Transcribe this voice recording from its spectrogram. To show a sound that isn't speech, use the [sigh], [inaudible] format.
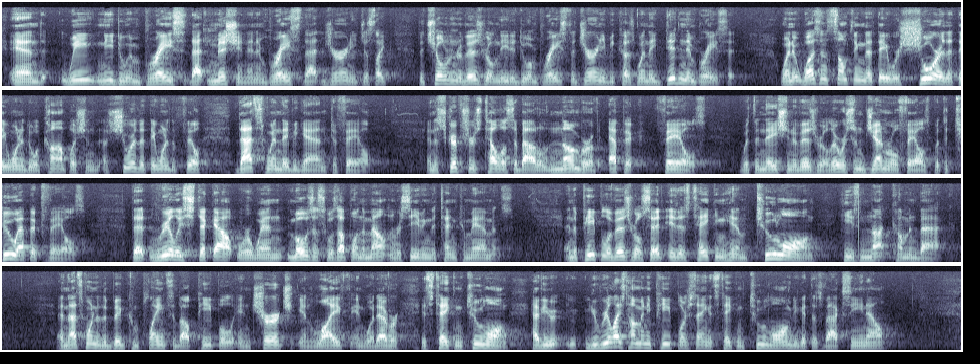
And we need to embrace that mission and embrace that journey, just like the children of Israel needed to embrace the journey because when they didn't embrace it, when it wasn't something that they were sure that they wanted to accomplish and sure that they wanted to fill, that's when they began to fail. And the scriptures tell us about a number of epic fails with the nation of Israel. There were some general fails, but the two epic fails that really stick out were when Moses was up on the mountain receiving the Ten Commandments. And the people of Israel said, It is taking him too long. He's not coming back. And that's one of the big complaints about people in church, in life, in whatever. It's taking too long. Have you, you realized how many people are saying it's taking too long to get this vaccine out?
